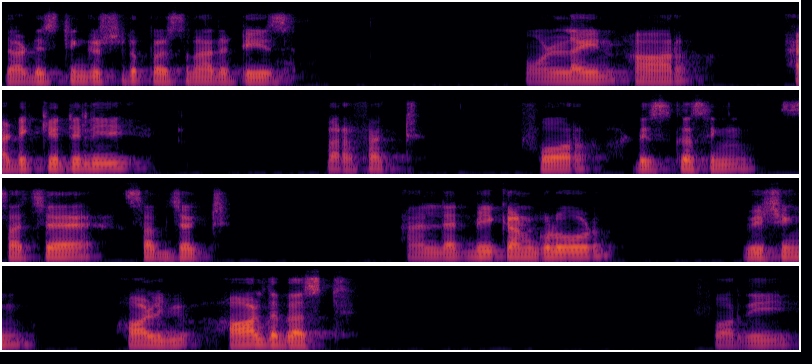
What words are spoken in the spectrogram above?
the distinguished personalities online are adequately perfect for discussing such a subject. And let me conclude wishing all you all the best for the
